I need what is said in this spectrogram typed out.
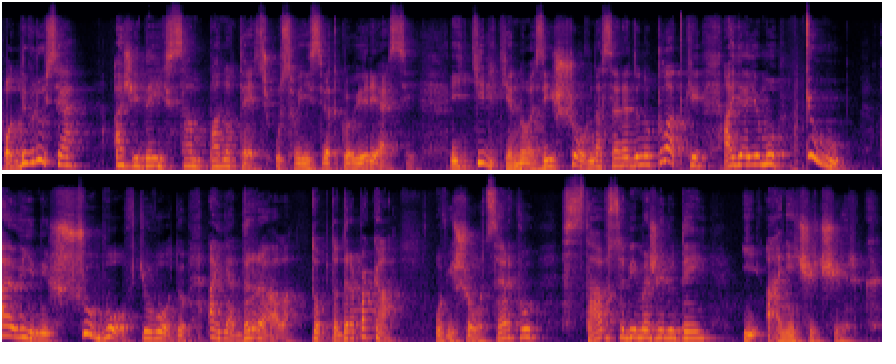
От дивлюся, аж іде й сам панотець у своїй святковій рясі, і тільки но зійшов на середину кладки, а я йому тю, а він і шубов тю воду, а я драла, тобто драпака. Увійшов у церкву, став собі межи людей і ані чичирк.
